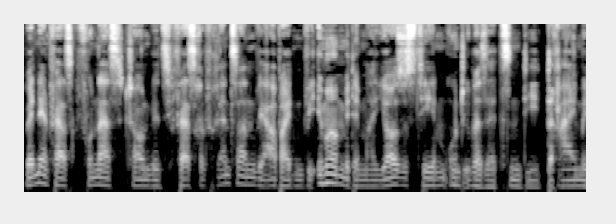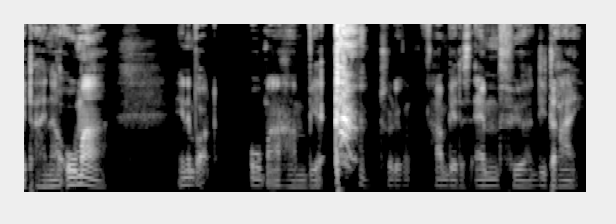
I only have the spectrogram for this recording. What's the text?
Wenn du den Vers gefunden hast, schauen wir uns die Versreferenz an. Wir arbeiten wie immer mit dem Majorsystem und übersetzen die drei mit einer Oma. In dem Wort Oma haben wir, Entschuldigung, haben wir das M für die drei.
